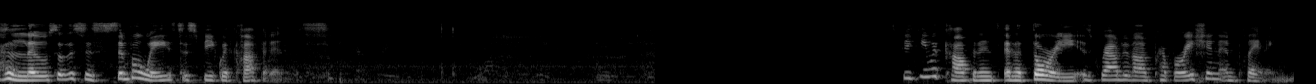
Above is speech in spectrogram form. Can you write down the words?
Hello, so this is simple ways to speak with confidence. Speaking with confidence and authority is grounded on preparation and planning.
